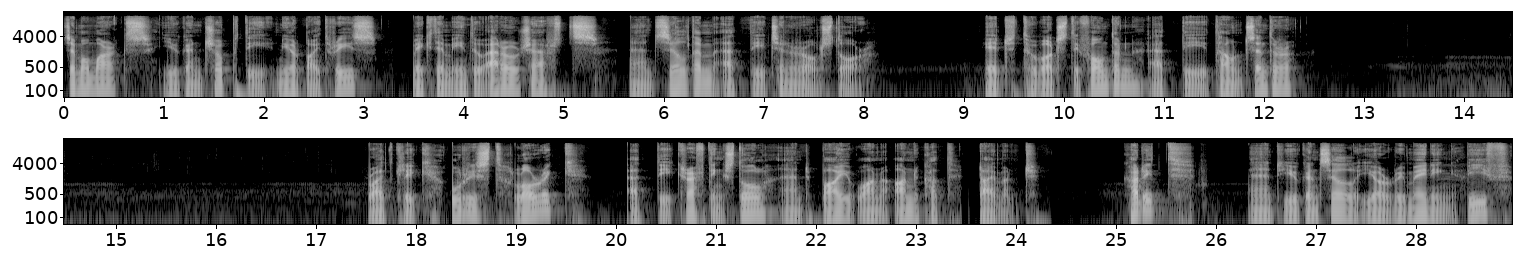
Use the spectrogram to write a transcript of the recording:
Zemomarks, you can chop the nearby trees make them into arrow shafts, and sell them at the general store. Head towards the fountain at the town center. Right click Urist Loric at the crafting stall and buy one uncut diamond. Cut it and you can sell your remaining beef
